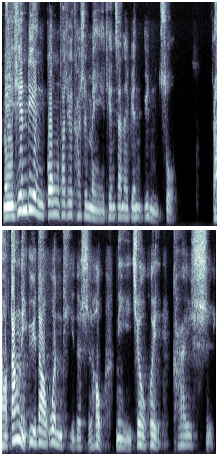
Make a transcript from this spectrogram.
每天练功，他就会开始每天在那边运作。然后，当你遇到问题的时候，你就会开始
